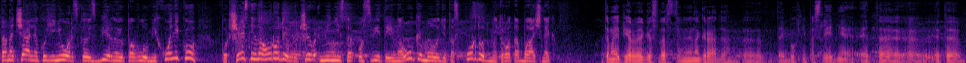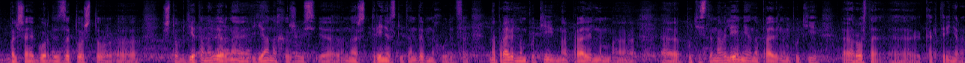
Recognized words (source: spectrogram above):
та начальнику юніорської збірної Павлу Міхоніку почесні нагороди вручив міністр освіти і науки, молоді та спорту Дмитро Табачник. Это моя первая государственная награда, э, дай бог не последняя. Это, э, это большая гордость за то, что, э, что где-то, наверное, я нахожусь, э, наш тренерский тандем находится на правильном пути, на правильном э, э, пути становления, на правильном пути э, роста э, как тренера.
